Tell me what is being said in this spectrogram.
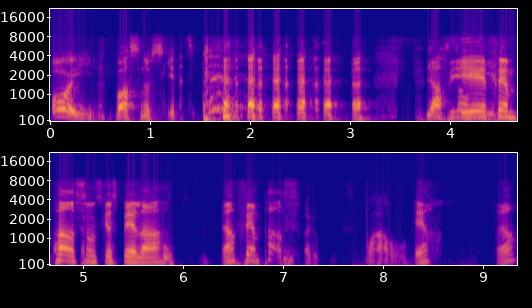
oj, vad snuskigt. Ja, vi är fem pers som ska spela. Ja, fem pers. Wow. Ja. Ja,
